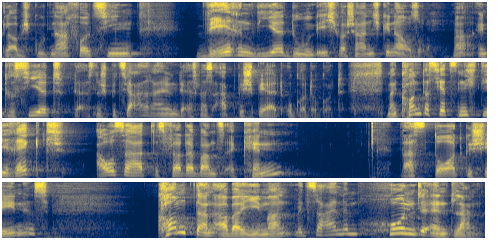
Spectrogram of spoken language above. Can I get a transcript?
glaube ich, gut nachvollziehen wären wir, du und ich, wahrscheinlich genauso. Ja, interessiert, da ist eine Spezialreinigung, da ist was abgesperrt, oh Gott, oh Gott. Man konnte das jetzt nicht direkt außerhalb des Flatterbands erkennen, was dort geschehen ist. Kommt dann aber jemand mit seinem Hund entlang.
